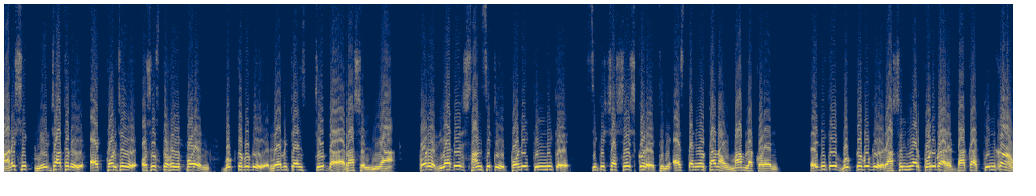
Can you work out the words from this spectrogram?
মানসিক নির্যাতনে এক পর্যায়ে অসুস্থ হয়ে পড়েন ভুক্তভোগী রেমিটেন্স যোদ্ধা রাসেল মিয়া। পরে রিয়াদের সানসিটি পলিক্লিনিকে চিকিৎসা শেষ করে তিনি স্থানীয় থানায় মামলা করেন। এদিকে ভুক্তভোগী রাসেল মিয়ার পরিবার ঢাকা কিলগাঁও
